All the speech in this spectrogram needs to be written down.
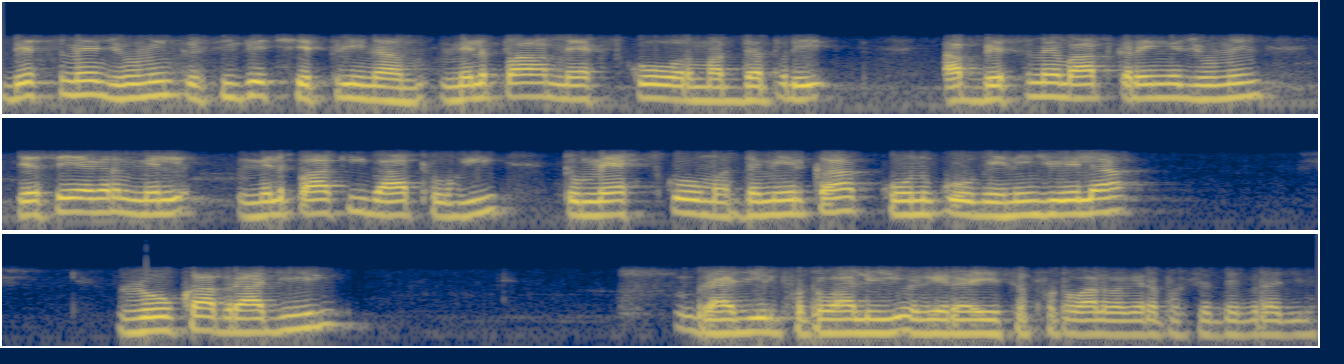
विश्व में झूमिंग कृषि के क्षेत्रीय नाम, मिल्पा, मैक्सिको और मध्य अब विश्व में बात करेंगे झूमिंग जैसे अगर मिल, मिल्पा की बात होगी तो मैक्सिको, मध्य अमेरिका, कोनको, वेनेजुएला रोका ब्राज़ील ब्राज़ील फुटबॉल वगैरह, ये सब फुटबॉल वगैरह प्रसिद्ध है ब्राज़ील।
